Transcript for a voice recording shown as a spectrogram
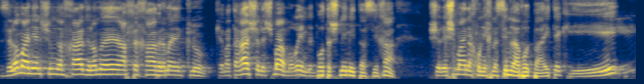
זה לא מעניין שום אחד, זה לא מעניין אף אחד ולא מעניין כלום. כי המטרה שלשמה, מורין, ובוא תשלימי את השיחה, שלשמה אנחנו נכנסים לעבוד בהייטק היא...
